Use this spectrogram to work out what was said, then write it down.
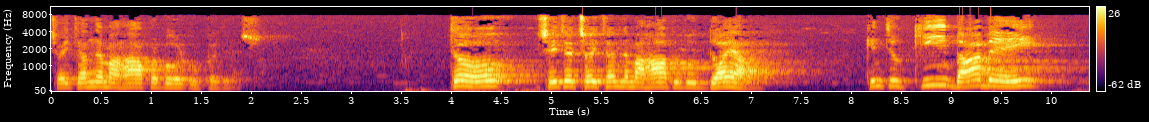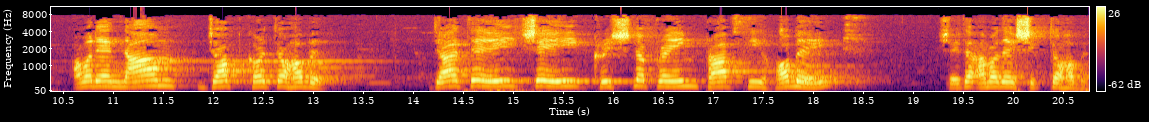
চৈতন্য মহাপ্রভুর উপদেশ। তো সেটা চৈতন্য মহাপ্রভু দয়া, কিন্তু কীভাবে আমাদের নাম জপ করতে হবে, যাতে সেই কৃষ্ণ প্রেম প্রাপ্তি হবে, সেটা আমাদের শিখতে হবে।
